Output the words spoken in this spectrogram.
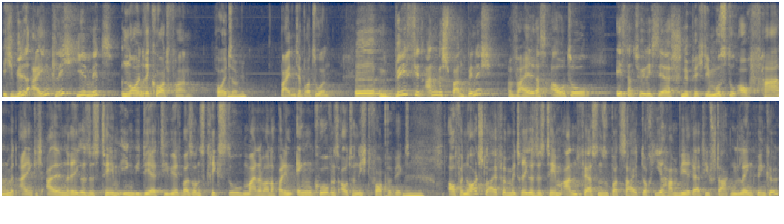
ich will eigentlich hiermit einen neuen Rekord fahren heute bei den Temperaturen. Äh, ein bisschen angespannt bin ich, weil das Auto ist natürlich sehr schnippig. Den musst du auch fahren mit eigentlich allen Regelsystemen irgendwie deaktiviert, weil sonst kriegst du meiner Meinung nach bei den engen Kurven das Auto nicht fortbewegt. Auf der Nordschleife mit Regelsystemen an, fährst du eine super Zeit, doch hier haben wir relativ starken Lenkwinkel,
